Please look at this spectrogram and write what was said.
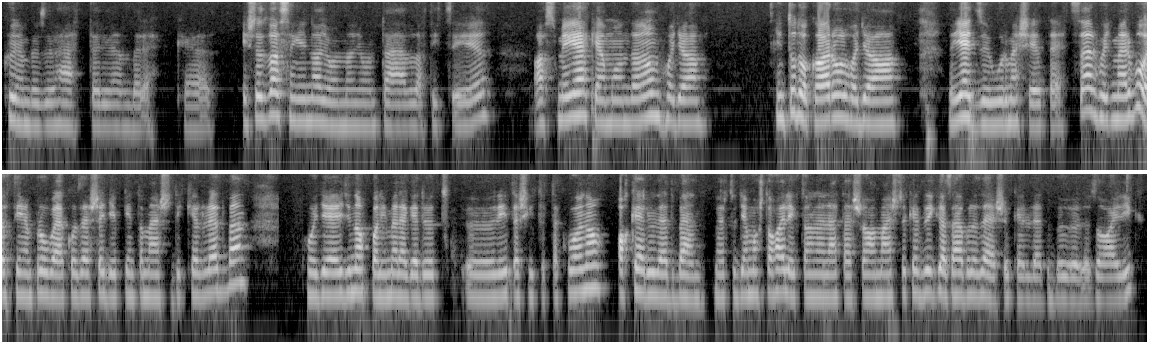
különböző hátterű emberekkel. És ez valószínűleg egy nagyon-nagyon távlati cél. Azt még el kell mondanom, hogy a, én tudok arról, hogy a, a jegyző úr mesélte egyszer, hogy már volt ilyen próbálkozás egyébként a második kerületben, hogy egy nappali melegedőt létesítettek volna a kerületben, mert ugye most a hajléktalan ellátása a második kerület igazából az első kerületből zajlik,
